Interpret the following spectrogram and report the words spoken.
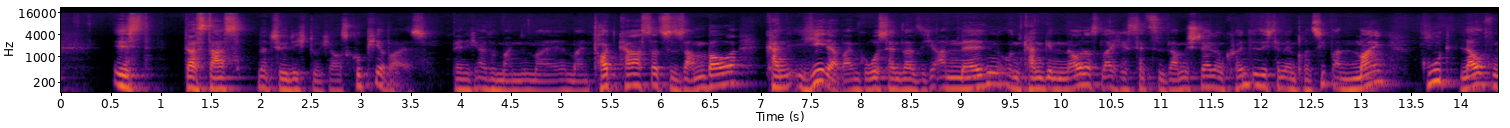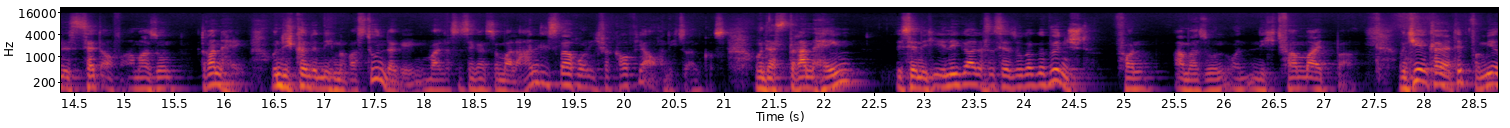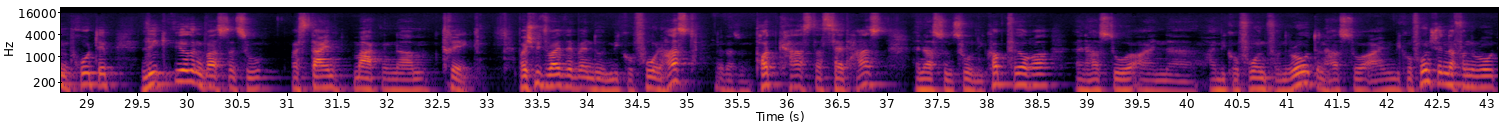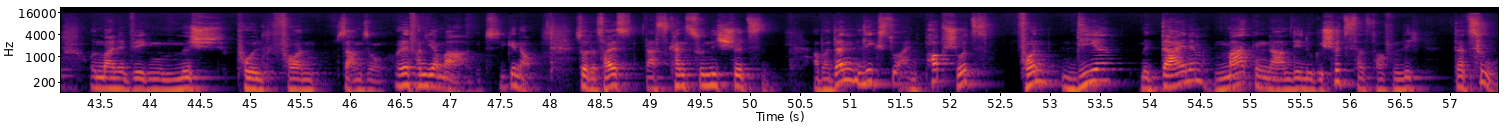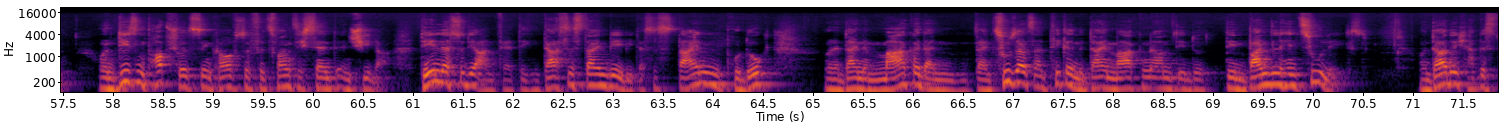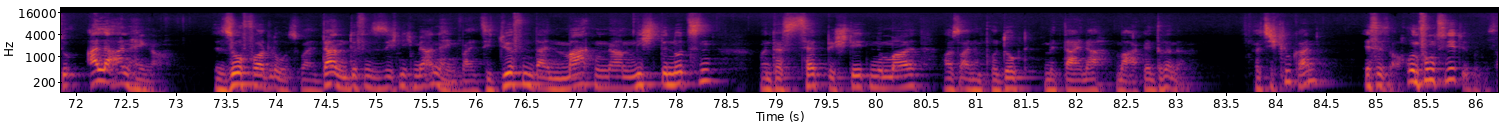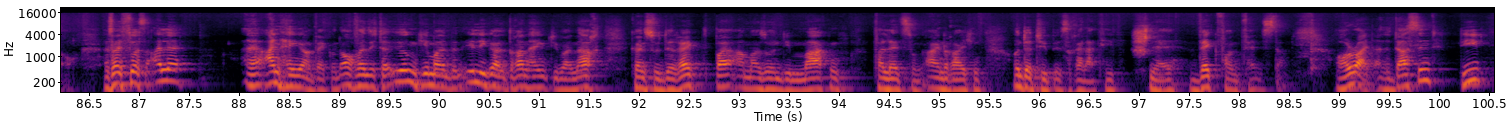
ist, dass das natürlich durchaus kopierbar ist. Wenn ich also meinen mein, mein Podcaster zusammenbaue, kann jeder beim Großhändler sich anmelden und kann genau das gleiche Set zusammenstellen und könnte sich dann im Prinzip an mein gut laufendes Set auf Amazon dranhängen. Und ich könnte nicht mal was tun dagegen, weil das ist ja ganz normale Handelsware und ich verkaufe ja auch nichts anderes. Und das Dranhängen ist ja nicht illegal, das ist ja sogar gewünscht von Amazon und nicht vermeidbar. Und hier ein kleiner Tipp von mir, ein Pro-Tipp, leg irgendwas dazu, was dein Markennamen trägt. Beispielsweise, wenn du ein Mikrofon hast oder so ein Podcaster-Set hast, dann hast du einen Sony-Kopfhörer, dann hast du ein, äh, ein Mikrofon von Rode, dann hast du einen Mikrofonständer von Rode und meinetwegen ein Mischpult von Samsung oder von Yamaha gibt's die, genau. So, das heißt, das kannst du nicht schützen. Aber dann legst du einen Popschutz von dir mit deinem Markennamen, den du geschützt hast, hoffentlich dazu. Und diesen Popschutz, den kaufst du für 20 Cent in China. Den lässt du dir anfertigen. Das ist dein Baby. Das ist dein Produkt oder deine Marke, dein, dein Zusatzartikel mit deinem Markennamen, den du dem Bundle hinzulegst. Und dadurch bist du alle Anhänger sofort los, weil dann dürfen sie sich nicht mehr anhängen, weil sie dürfen deinen Markennamen nicht benutzen und das Set besteht nun mal aus einem Produkt mit deiner Marke drinnen. Hört sich klug an? Ist es auch. Und funktioniert übrigens auch. Das heißt, du hast alle Anhänger weg. Und auch wenn sich da irgendjemand dann illegal dranhängt über Nacht, kannst du direkt bei Amazon die Markenverletzung einreichen und der Typ ist relativ schnell weg vom Fenster. Alright, also das sind die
